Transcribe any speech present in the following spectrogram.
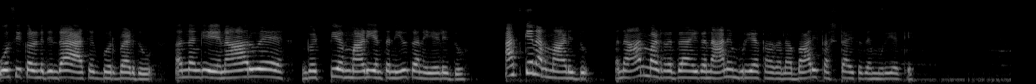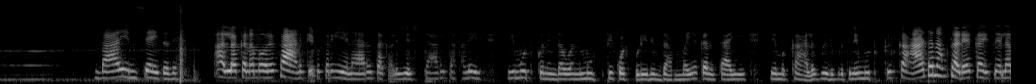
ವಸೀಕರಣದಿಂದ ಆಚೆಗೆ ಬರಬಾರ್ದು ಅನ್ನಂಗೆ ಏನಾರು ಗಟ್ಟಿಯಾಗಿ ಮಾಡಿ ಅಂತ ನೀವು ತಾನೇ ಹೇಳಿದ್ದು. ಅದಕ್ಕೆ ನಾನು ಮಾಡಿದ್ದು. ನಾನು ಮಾಡಿರೋದ? ಈಗ ನಾನೇ ಮುರಿಯೋಕ್ಕಾಗಲ್ಲ. ಭಾರಿ ಕಷ್ಟ ಆಯ್ತದೆ ಮುರಿಯೋಕ್ಕೆ. ಭಾರಿ ಹಿಂಸೆ ಆಯ್ತದೆ. ಅಲ್ಲ ಕಣಮ್ಮವ್ರೆ ಕಾಣಿಕೆ ಬೇಕಾದ್ರೆ ಏನಾರು ತಗೊಳ್ಳಿ ಎಷ್ಟಾರು ತಗೊಳ್ಳಿ. ಈ ಮುತ್ಕನಿಂದ ಒಂದು ಮುಟ್ಟಿ ಕೊಟ್ಬಿಡಿ ನಿಮ್ಮ ದಮ್ಮಯ್ಯ ಕಂತಾಯಿ ನಿಮ್ಮ ಕಾಲಿಗೆ ಬಿದ್ದುಬಿಡ್ತೀನಿ ಮುತ್ಕ ಕಾಟ ನಮ್ಗೆ ಐತಲ್ಲ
